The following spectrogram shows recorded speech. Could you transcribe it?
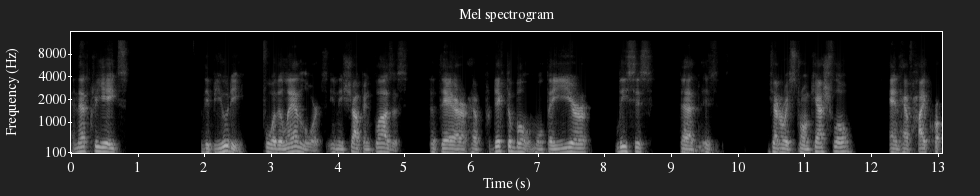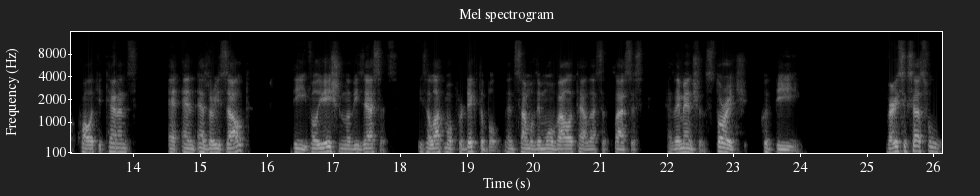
And that creates the beauty for the landlords in the shopping plazas that they have predictable multi-year leases that is generate strong cash flow and have high quality tenants. And, and as a result, the valuation of these assets is a lot more predictable than some of the more volatile asset classes. As I mentioned, storage could be very successful,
